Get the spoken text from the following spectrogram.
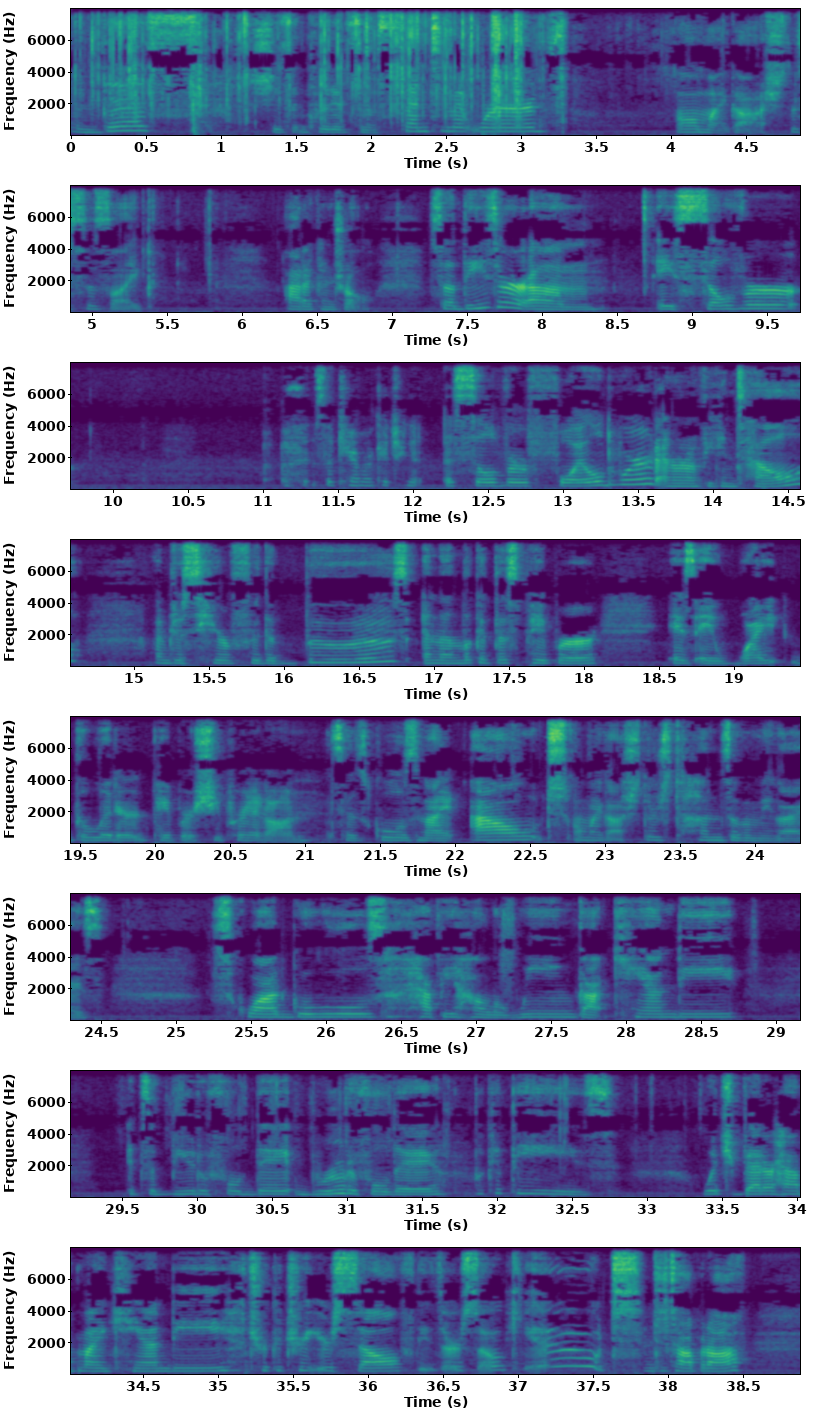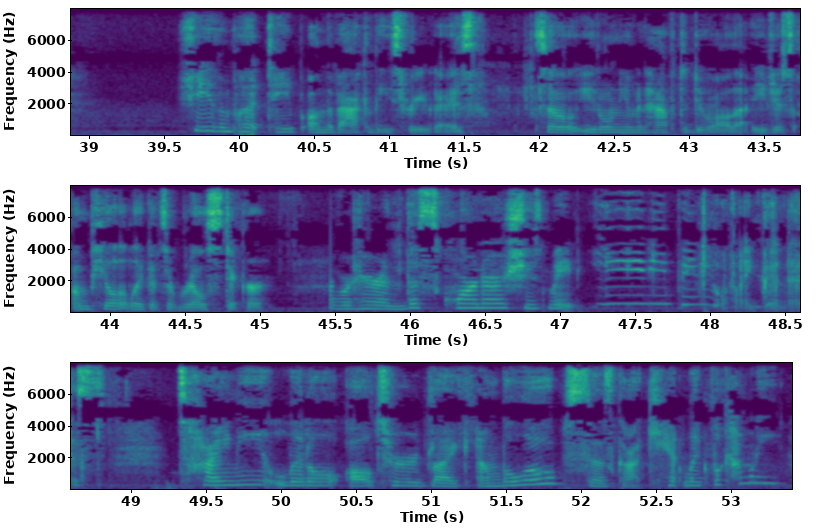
And this, she's included some sentiment words. Oh my gosh, this is like out of control. So these are um, a silver, is the camera catching it? A silver foiled word. I don't know if you can tell. I'm just here for the booze. And then look at this paper is a white glittered paper she printed on. It says Ghouls Night Out. Oh my gosh, there's tons of them, you guys. Squad Ghouls, Happy Halloween, Got Candy. It's a beautiful day, beautiful day. Look at these. Witch better have my candy? Trick or treat yourself. These are so cute. And to top it off, she even put tape on the back of these for you guys. So you don't even have to do all that. You just unpeel it like it's a real sticker. Over here in this corner, she's made itty bitty, oh my goodness, tiny little altered like envelopes. Says got can't, like look how many,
